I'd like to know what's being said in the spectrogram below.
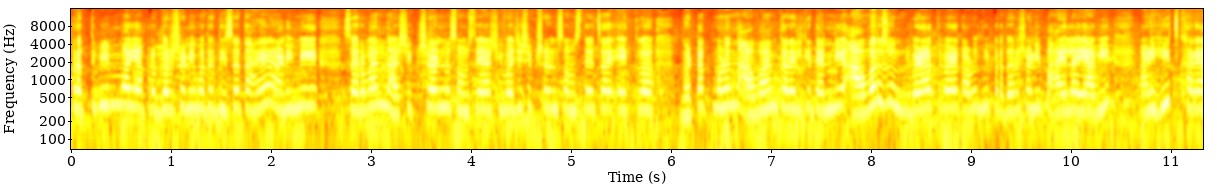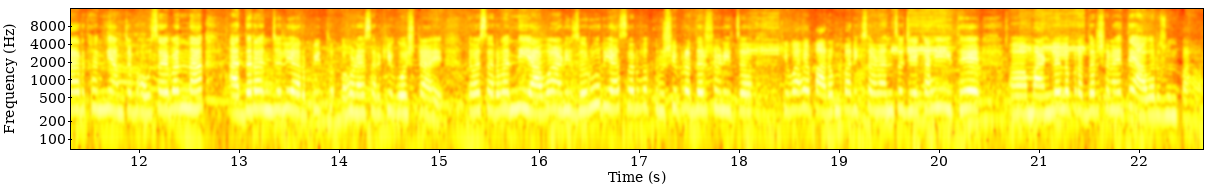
प्रतिबिंब या प्रदर्शनीमध्ये दिसत आहे. आणि मी सर्वांना शिक्षण संस्थे या शिवाजी शिक्षण संस्थेचा एक घटक म्हणून आवाहन करेल की त्यांनी आवर्जून वेळात वेळ काढून ही प्रदर्शनी पाहायला यावी. आणि हीच खऱ्या अर्थांनी आमच्या भाऊसाहेबांना आदरांजली अर्पित होण्यासारखी गोष्ट आहे. तेव्हा सर्वांनी यावं आणि जरूर या सर्व कृषी प्रदर्शनीचं किंवा हे पारंपरिक सणांचं जे काही इथे मांडलं आणलेलं प्रदर्शन आहे ते आवर्जून पहा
